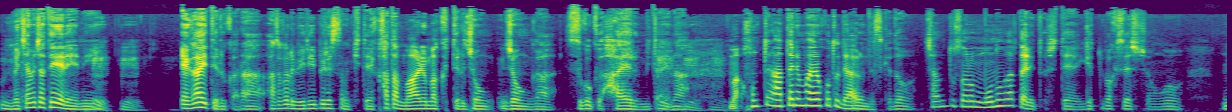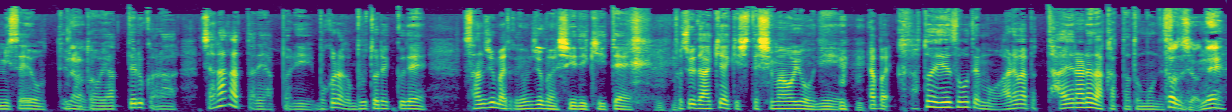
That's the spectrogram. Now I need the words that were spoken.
めちゃめちゃ丁寧うにんうん。描いてるから、あそこでビリー・プレストン来て肩回りまくってるジョンジョンがすごく映えるみたいな、うんうんうん。まあ本当に当たり前のことであるんですけどちゃんとその物語としてゲットバックセッションを見せようっていうことをやってるからじゃなかったらやっぱり僕らがブートレックで30枚とか40枚の CD 聞いて 途中で飽き飽きしてしまうように やっぱりたとえ映像でもあれはやっぱ耐えられなかったと思うんですそよ,、うですよね。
